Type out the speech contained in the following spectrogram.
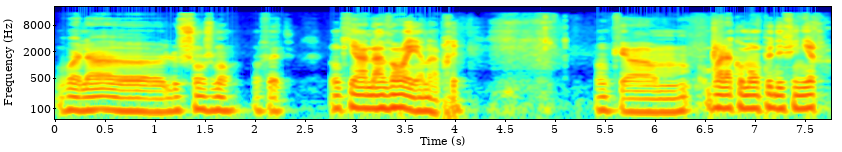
voilà euh, le changement en fait. Donc il y a un avant et un après. Donc euh, voilà comment on peut définir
